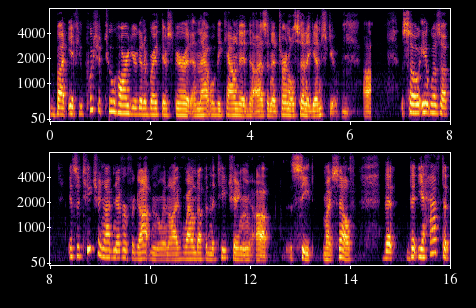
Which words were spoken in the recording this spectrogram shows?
but if you push it too hard, you're going to break their spirit, and that will be counted as an eternal sin against you. Mm. Uh, so it was a it's a teaching I've never forgotten when I've wound up in the teaching uh, seat myself. That that you have to,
